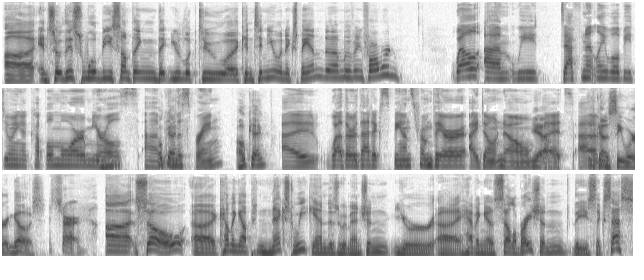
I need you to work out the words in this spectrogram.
uh, and so this will be something that you look to uh, continue and expand uh, moving forward. Well, um, we definitely will be doing a couple more murals um, Mm-hmm. Okay. in the spring. Okay, Uh, whether that expands from there, I don't know. yeah, But um, just kind of see where it goes. sure. Uh, so, uh, coming up next weekend, as we mentioned, you're uh, having a celebration, the success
